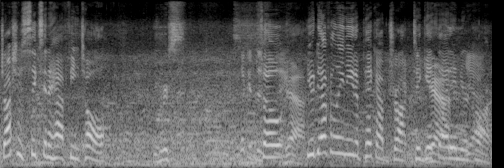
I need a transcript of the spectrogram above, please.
Josh is six and a half feet tall. Look at this So. Yeah. you definitely need a pickup truck to get Yeah. that in your Yeah. car.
